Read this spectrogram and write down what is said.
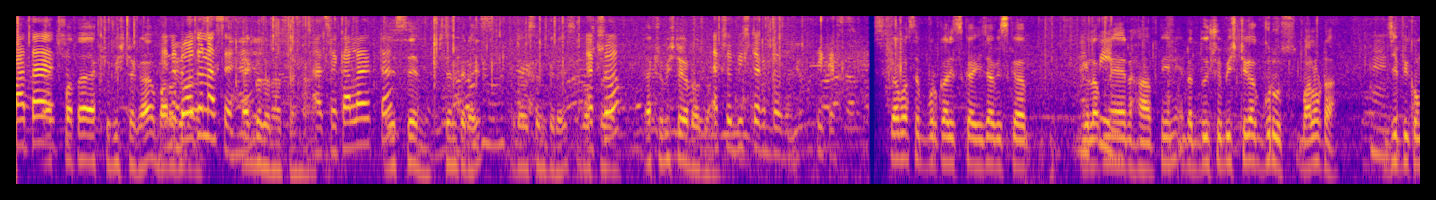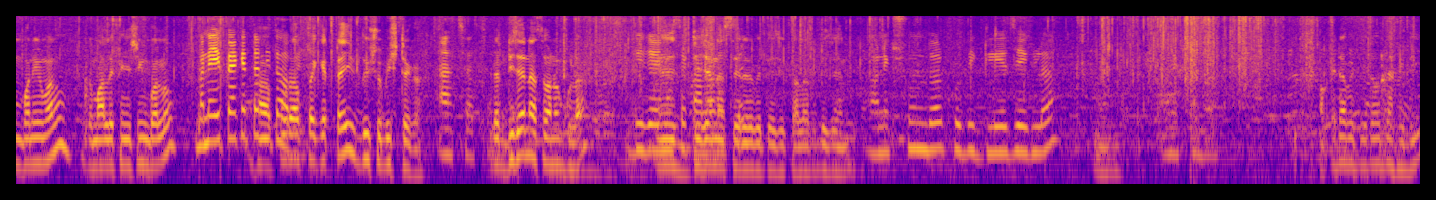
পাতা এক পাতা একশো বিশ টাকা এটা ডজন আছে এক হ্যাঁ ডজন আছে হ্যাঁ। আচ্ছা কালার একটা? সেম সেম প্রাইস এটাও সেম প্রাইস একশো? একশো বিশ টাকা ডজন। একশো বিশ টাকা ডজন ঠিক আছে। স্কাব আছে বোরকার স্কাই হিজাব স্কাব এগুলো পিন। আপনার পিন। এটা দুইশো বিশ টাকা গ্রুস ভালোটা। জিপি কোম্পানির মাল এটা মালে ফিনিশিং ভালো মানে এই প্যাকেটটা হ্যাঁ নিতে পুরো প্যাকেটটাই দুইশো বিশ টাকা। আচ্ছা আচ্ছা। এটা ডিজাইন আছে অনেকগুলা। ডিজাইন আছে ডিজাইন আছে এর ভিতরে যে কালার ডিজাইন অনেক সুন্দর খুবই গ্লেজ এগুলা। অনেক সুন্দর। এটা ভিতরে এটাও দেখে দিই।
